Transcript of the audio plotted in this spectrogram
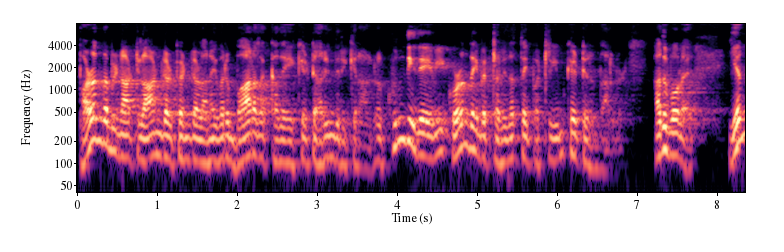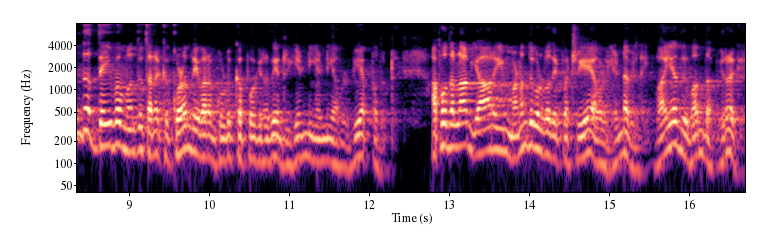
பழந்தமிழ் நாட்டில் ஆண்கள் பெண்கள் அனைவரும் பாரத கதையை கேட்டு அறிந்திருக்கிறார்கள். குந்தி தேவி குழந்தை பெற்ற விதத்தை பற்றியும் கேட்டிருந்தார்கள். அதுபோல எந்த தெய்வம் வந்து தனக்கு குழந்தை வரம் கொடுக்கப் போகிறது என்று எண்ணி எண்ணி அவள் வியப்பதுண்டு. அப்போதெல்லாம் யாரையும் மணந்து கொள்வதை பற்றியே அவள் எண்ணவில்லை. வயது வந்த பிறகு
